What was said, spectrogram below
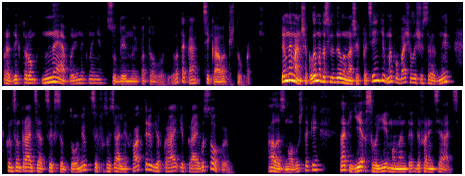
предиктором невиникнення судинної патології. От така цікава штука. Тим не менше, коли ми дослідили наших пацієнтів, ми побачили, що серед них концентрація цих симптомів, цих соціальних факторів є вкрай і вкрай високою. Але знову ж таки, так є свої моменти диференціації.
